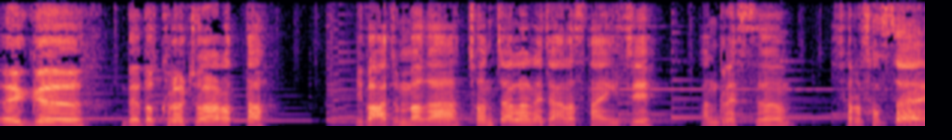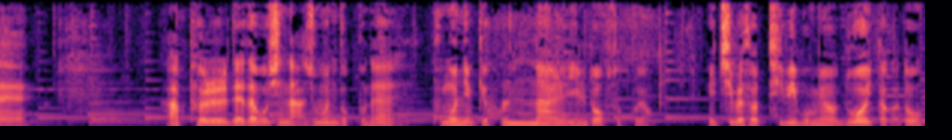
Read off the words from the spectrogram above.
에이그, 내 너 그럴 줄 알았다. 이거 아줌마가 천 잘라내지 않아서 다행이지. 안 그랬음 새로 샀어야 해. 앞을 내다보신 아주머니 덕분에 부모님께 혼날 일도 없었고요. 집에서 TV 보며 누워 있다가도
